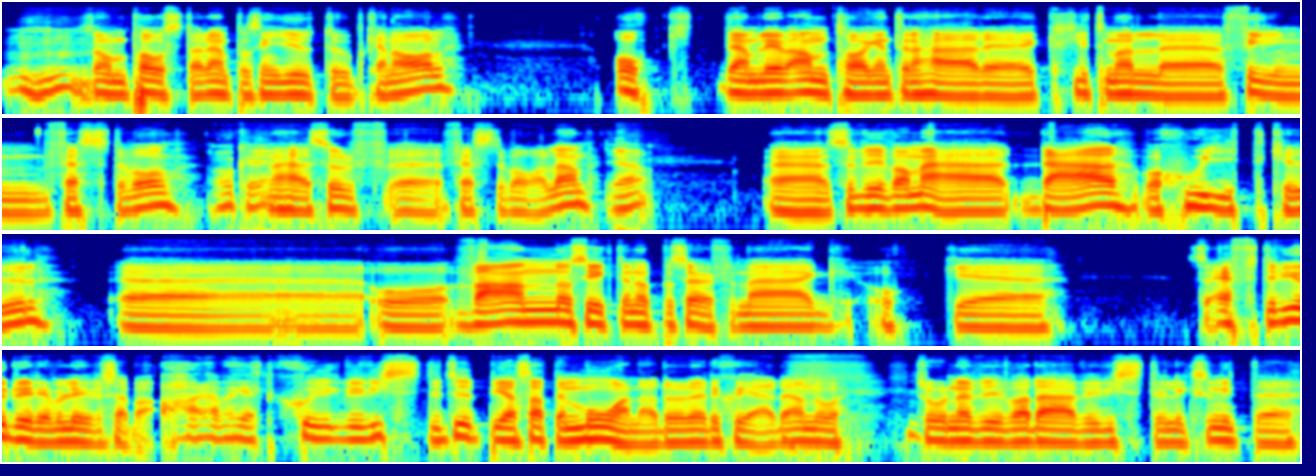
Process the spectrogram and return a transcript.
Mhm. som postade den på sin YouTube-kanal. Och den blev antagen till den här eh, Klittmölle filmfestival, Okej. den här surffestivalen. Ja. Eh, så vi var med där, var skitkul. Eh, och vann och så gick den upp på Surfermag. Och eh, så efter vi gjorde det blev vi så här, bara, ah, det var helt sjukt. Vi visste typ, jag satt en månad och redigerade den och tror när vi var där, vi visste liksom inte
